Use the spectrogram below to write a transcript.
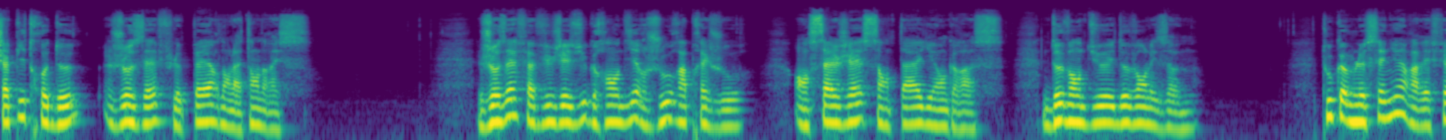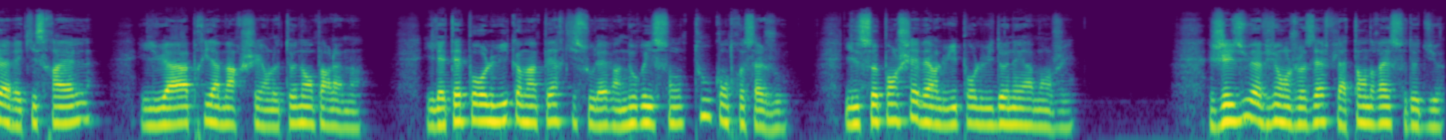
Chapitre 2 Joseph le Père dans la tendresse Joseph a vu Jésus grandir jour après jour, en sagesse, en taille et en grâce, devant Dieu et devant les hommes. Tout comme le Seigneur avait fait avec Israël, il lui a appris à marcher en le tenant par la main. Il était pour lui comme un père qui soulève un nourrisson tout contre sa joue. Il se penchait vers lui pour lui donner à manger. Jésus a vu en Joseph la tendresse de Dieu.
